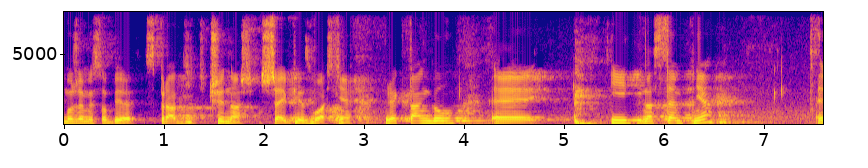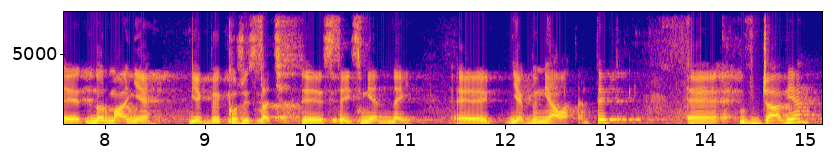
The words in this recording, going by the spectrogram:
możemy sobie sprawdzić, czy nasz shape jest właśnie rectangle e, i następnie e, normalnie jakby korzystać e, z tej zmiennej, e, jakby miała ten typ. E, W Javie E,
